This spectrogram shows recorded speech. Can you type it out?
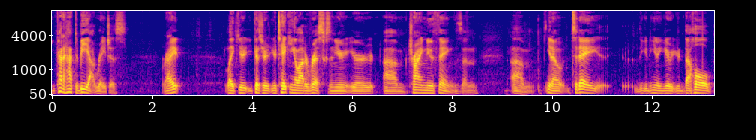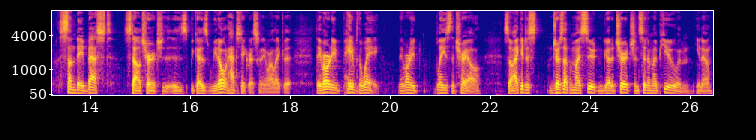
you kind of have to be outrageous, right? Like you're because you're you're taking a lot of risks and you're you're um, trying new things and you know, today, you, you know, you're, you're, that whole Sunday best style church is because we don't have to take risks anymore. Like that, they've already paved the way. They've already blazed the trail. So I could just dress up in my suit and go to church and sit in my pew and you know,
